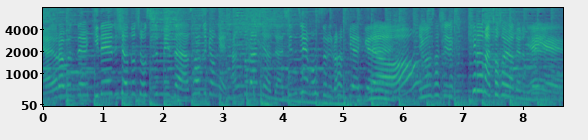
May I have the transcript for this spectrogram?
야, 여러분들 기대해 주셔도 좋습니다. 서주경의 당돌한 여자, 신지의 목소리로 함께 할게요. 이건 사실 키를 맞춰서 해야 되는데. 예, 예.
